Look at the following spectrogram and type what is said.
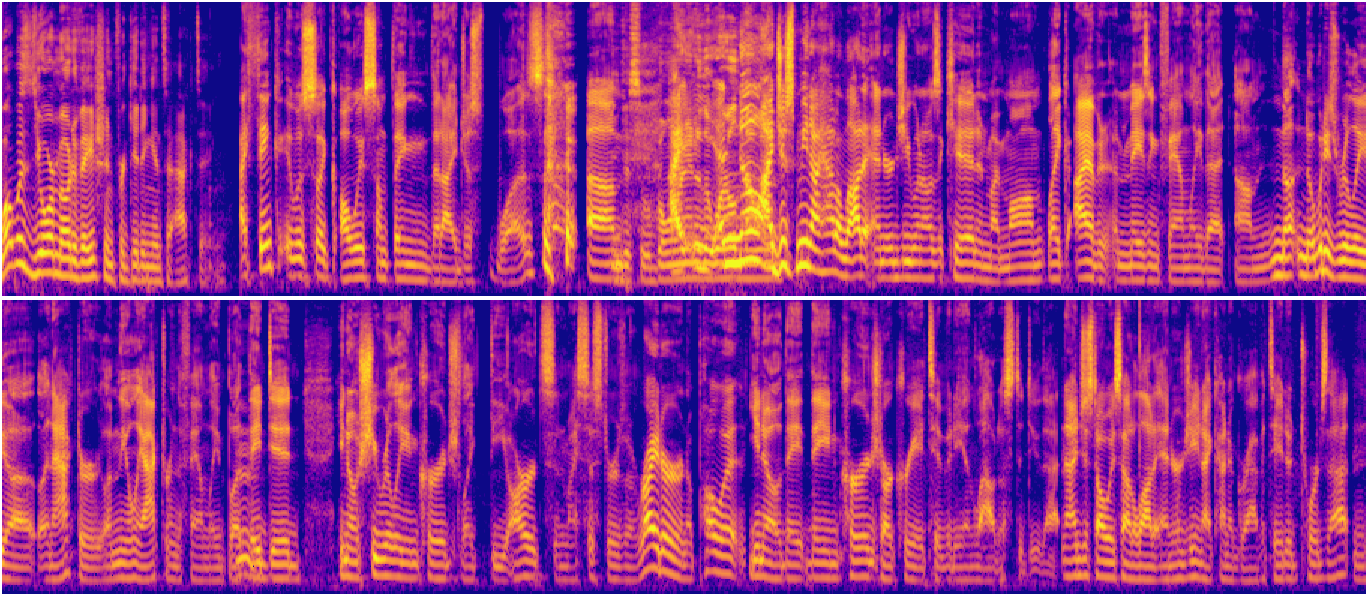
What was your motivation for getting into acting? I think it was like always something that I just was. um, You just were born I- into the world No, I just mean I had a lot of energy when I was a kid, and my mom, like, I have an amazing family that um, no, nobody's really uh, an actor. I'm the only actor in the family, but Hmm. they did, you know, she really encouraged like the arts, and my sister's a writer and a poet. You know, they they encouraged our creativity and allowed us to do that. And I just always had a lot of energy, and I kind of gravitated towards that, and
